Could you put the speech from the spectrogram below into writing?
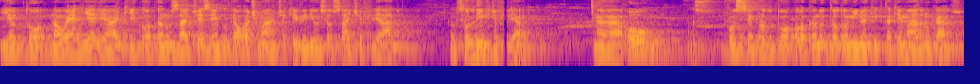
e eu estou na URL aqui colocando o site exemplo, que é o Hotmart, aqui viria o seu site afiliado o seu link de afiliado. Uh, ou você, produtor, colocando o teu domínio aqui que está queimado no caso.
